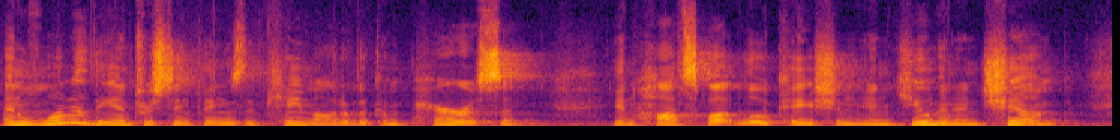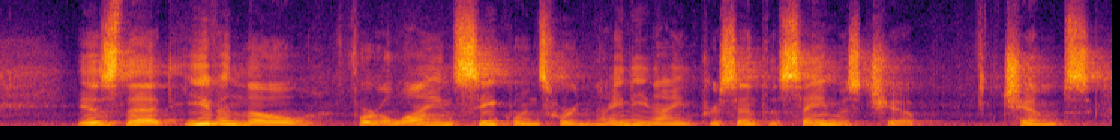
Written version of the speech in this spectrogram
And one of the interesting things that came out of a comparison in hotspot location in human and chimp is that even though for a line sequence we're 99% the same as chip, chimps,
